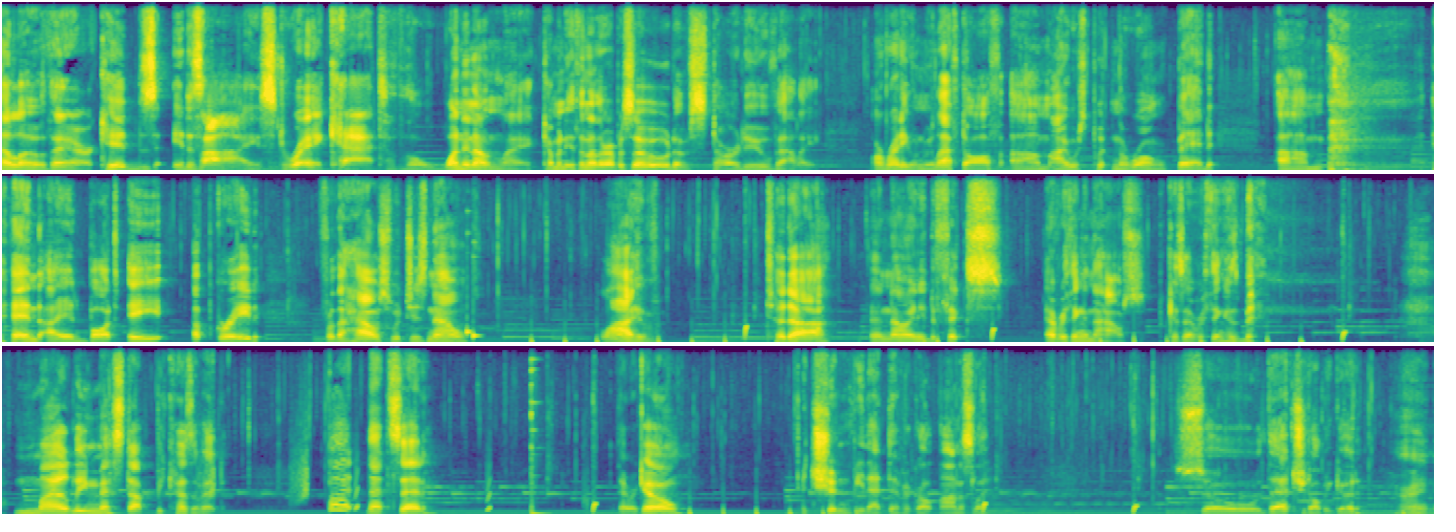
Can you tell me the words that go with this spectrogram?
Hello there, kids. It is I, Stray Cat, the one and only, coming with another episode of Stardew Valley. Alrighty, when we left off, um, I was put in the wrong bed, um, and I had bought a upgrade for the house, which is now live. Ta-da! And now I need to fix everything in the house, because everything has been mildly messed up because of it. But that said, there we go. It shouldn't be that difficult, honestly. So that should all be good. Alright.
